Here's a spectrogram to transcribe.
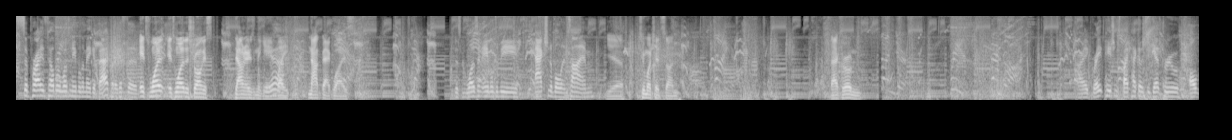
surprised HelpR wasn't able to make it back, but I guess the It's one. It's one of the strongest down airs in the game, Yeah. like knockback wise. just wasn't able to be actionable in time. Yeah, too much hit stun. Back throw. All right, great patience by Peco to get through all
